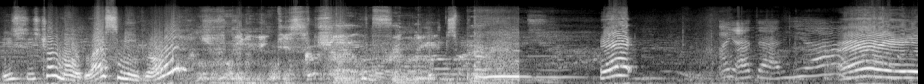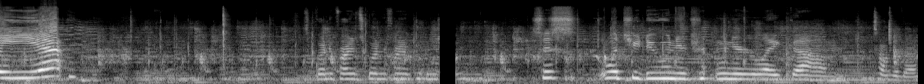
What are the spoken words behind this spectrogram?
He's, he's trying to molest me, bro. You're gonna make this a child-friendly experience. Hey! I got that. Yeah. Hey! Yeah! Squirting in front, squirting in front, pooping. Is this what you do when you're when you're like um Taco Bell.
